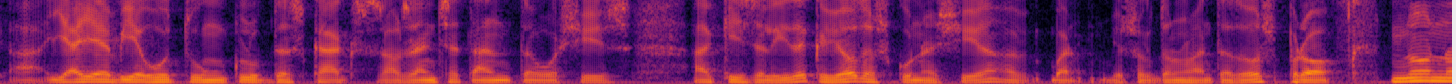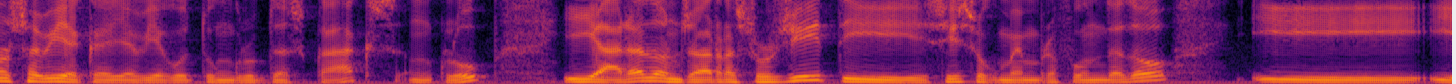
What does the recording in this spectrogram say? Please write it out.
ja hi havia hagut un club d'escacs als anys 70 o així aquí a Gelida, que jo desconeixia. Eh, bueno, jo sóc del 92, però no, no sabia que hi havia hagut un grup d'escacs, un club, i ara doncs ha ressorgit i sí, sóc membre fundador i, i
